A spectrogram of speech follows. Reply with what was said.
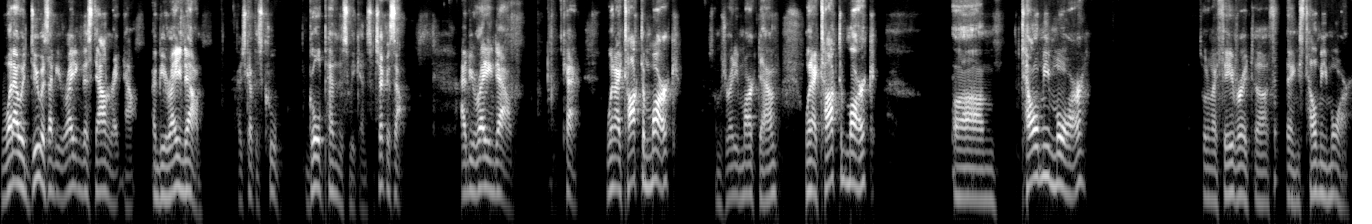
what I would do is I'd be writing this down right now. I'd be writing down. I just got this cool gold pen this weekend. So check this out. I'd be writing down. Okay. When I talk to Mark, so I'm just writing Mark down. When I talk to Mark, um, tell me more. It's one of my favorite uh, things. Tell me more,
